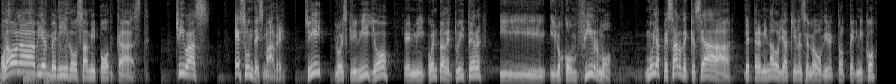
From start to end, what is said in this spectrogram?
Hola, hola, bienvenidos a mi podcast. Chivas es un desmadre. ¿Sí? Lo escribí yo en mi cuenta de Twitter y, y lo confirmo. Muy a pesar de que sea determinado ya quién es el nuevo director técnico.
